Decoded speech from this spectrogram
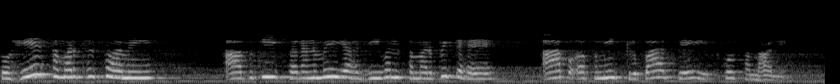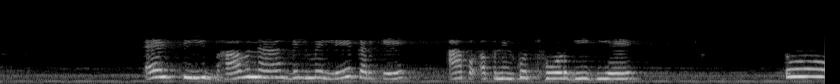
तो हे समर्थ स्वामी, आपकी शरण में यह जीवन समर्पित है। आप अपनी कृपा से इसको संभालें। ऐसी भावना दिल में ले करके आप अपने को छोड़ दीजिए। तो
